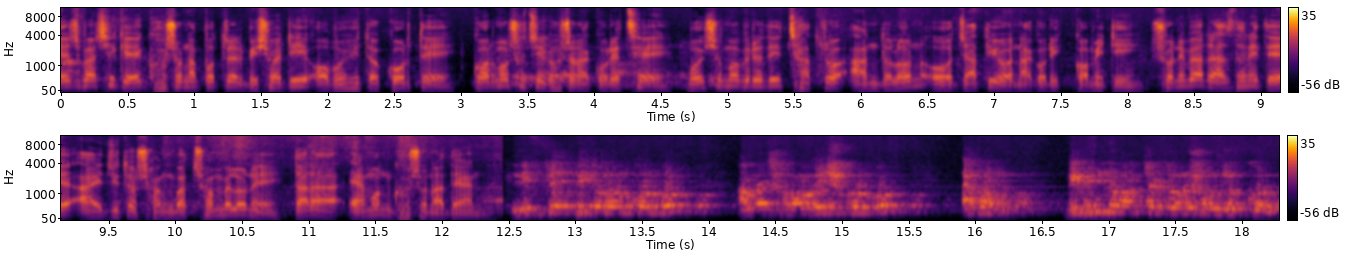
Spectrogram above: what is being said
দেশবাসীকে ঘোষণাপত্রের বিষয়টি অবহিত করতে কর্মসূচি ঘোষণা করেছে বৈষম্যবিরোধী ছাত্র আন্দোলন ও জাতীয় নাগরিক কমিটি। শনিবার রাজধানীতে আয়োজিত সংবাদ সম্মেলনে তারা এমন ঘোষণা দেন। লিফলেট বিতরণ করব, আমরা সমাবেশ করব এবং বিভিন্ন মাত্রার জনসংযোগ করব।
